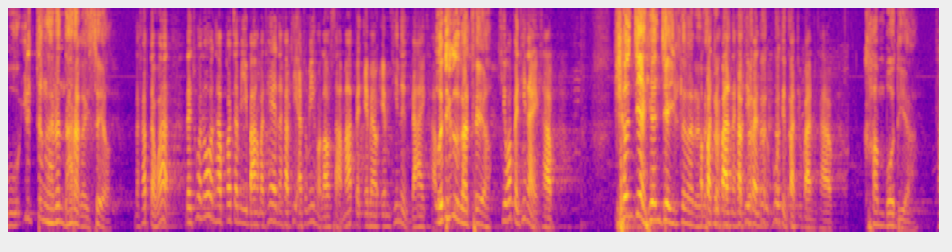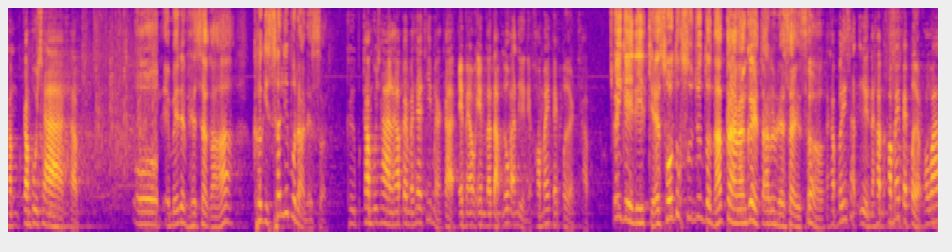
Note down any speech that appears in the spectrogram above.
그 1등 하는 나라가 있어요. นะครับแต่ว่าในทั่วโลกนะครับก็จะมีบางประเทศนะครับที่อะโทมี่ของเราสามารถเป็น MLM ที่หนึ่งได้ครับ 어디 것 같아요? คิดว่าเป็นที่ไหนครับ 현재 현재 1등 하는 ปัจจุบัน 나라. นะครับที่เป็นพูดถึงปัจจุบันครับ 캄보디아. กัมกัมพูชาครับ 어, MLM 회사가 거기 설립을 안 했어. คือกัมพูชานะครับเป็นประเทศที่เหมือนกับ MLM ระดับโลกอันอื่นเนี่ยเขาไม่ไปเปิดครับ 그러니까 이렇게 소득 수준도 낙관한 거예요. 다른 회사에서. นะครับบริษัทอื่นนะครับเขาไม่ไปเปิดเพราะว่า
